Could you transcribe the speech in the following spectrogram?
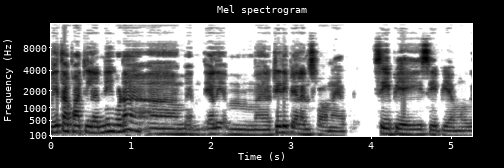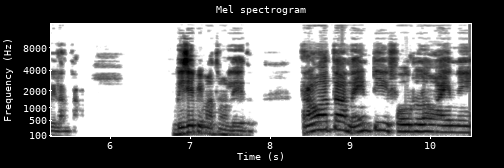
మిగతా పార్టీలన్నీ కూడా టీడీపీ అలయన్స్లో ఉన్నాయి అప్పుడు. సిపిఐ సిపిఎం వీళ్ళంతా. బీజేపీ మాత్రం లేదు. తర్వాత నైన్టీ ఫోర్లో ఆయన్ని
